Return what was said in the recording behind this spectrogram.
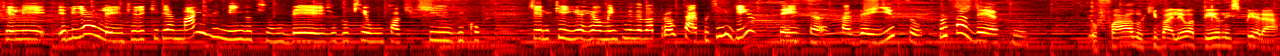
que ele, ele ia além, que ele queria mais em mim do que um beijo, do que um toque físico, que ele queria realmente me levar para o altar, porque ninguém aceita fazer isso por fazer assim. Eu falo que valeu a pena esperar.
